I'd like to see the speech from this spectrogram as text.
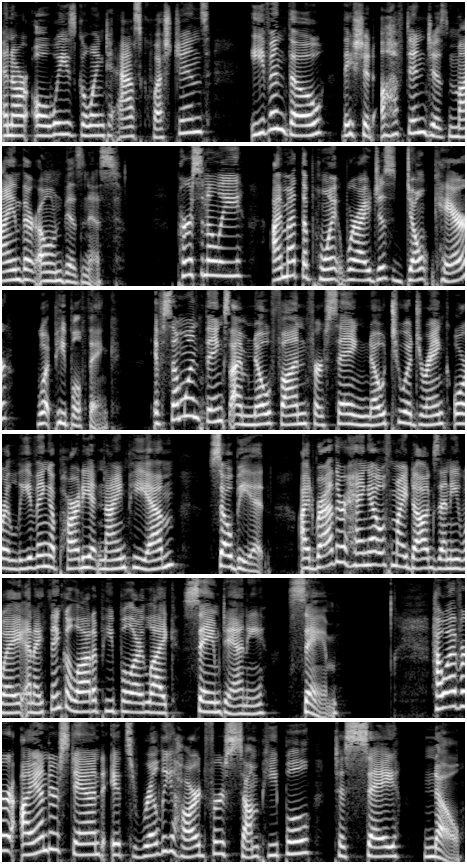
and are always going to ask questions, even though they should often just mind their own business. Personally, I'm at the point where I just don't care what people think. If someone thinks I'm no fun for saying no to a drink or leaving a party at 9 p.m., so be it. I'd rather hang out with my dogs anyway, and I think a lot of people are like, same, Dani, same. However, I understand it's really hard for some people to say no,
